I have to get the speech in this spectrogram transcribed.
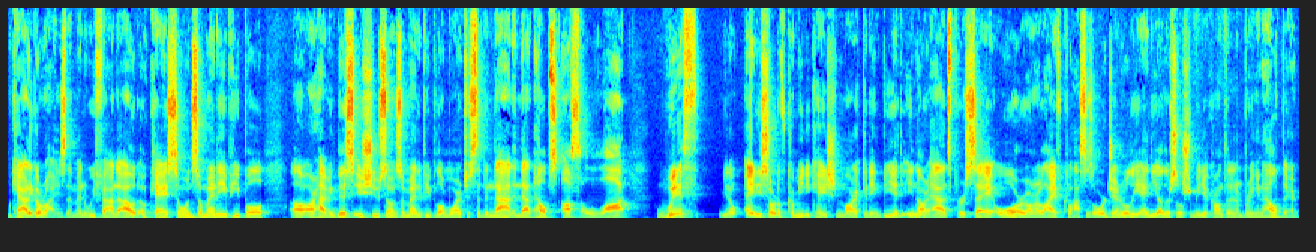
categorize them. And we found out, okay, so and so many people uh, are having this issue, so and so many people are more interested in that. And that helps us a lot with you know any sort of communication marketing be it in our ads per se or on our live classes or generally any other social media content i'm bringing out there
